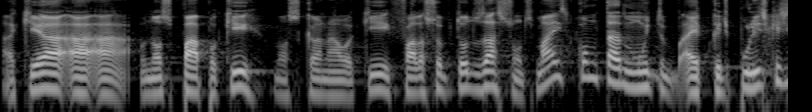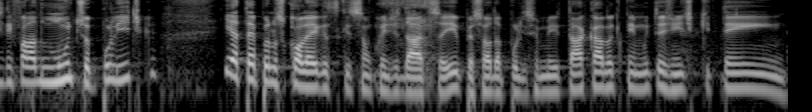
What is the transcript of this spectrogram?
aqui a, a, a, o nosso papo aqui, nosso canal aqui fala sobre todos os assuntos. Mas como está muito a época de política, a gente tem falado muito sobre política e até pelos colegas que são candidatos aí, o pessoal da Polícia Militar, acaba que tem muita gente que tem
